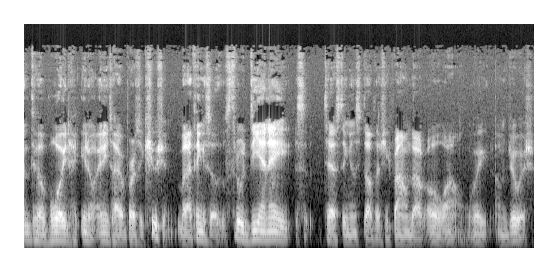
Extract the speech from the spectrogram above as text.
and to avoid you know any type of persecution. But I think it's uh, through DNA testing and stuff that she found out. Oh wow, wait, I'm Jewish.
